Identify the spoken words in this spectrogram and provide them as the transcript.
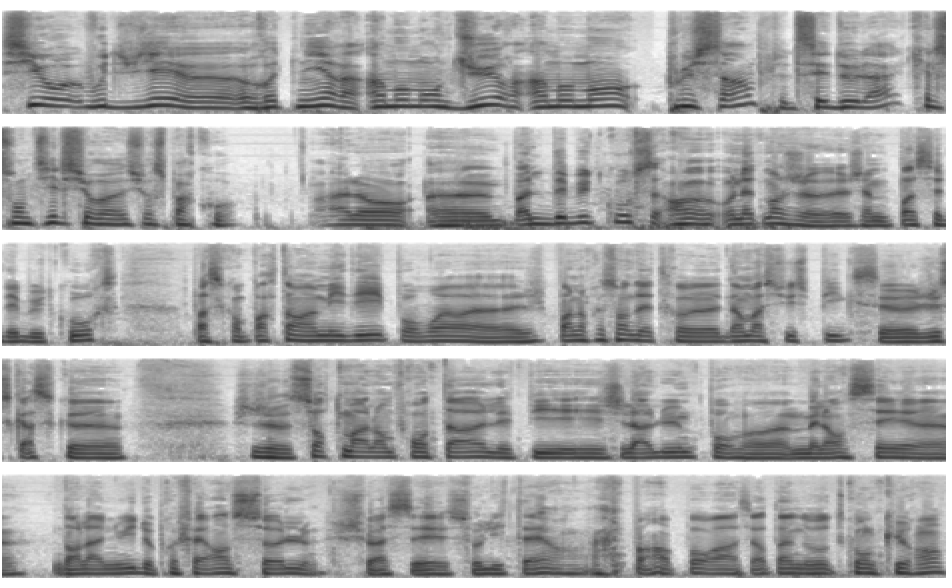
Si vous deviez retenir un moment dur, un moment plus simple ces deux-là, quels sont-ils sur ce parcours? Alors, euh, le début de course, honnêtement, je j'aime pas ce début de course parce qu'en partant à midi, pour moi, euh, j'ai pas l'impression d'être euh, dans ma Suspix jusqu'à ce que je sorte ma lampe frontale et puis je l'allume pour me, lancer dans la nuit, de préférence seul. Je suis assez solitaire par rapport à certains autres concurrents.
